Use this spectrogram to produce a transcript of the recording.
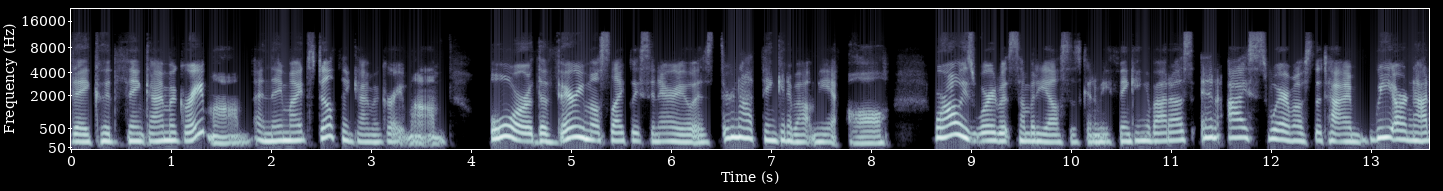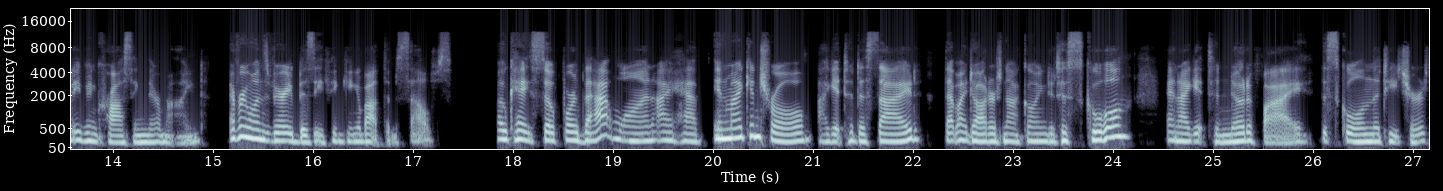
They could think I'm a great mom, and they might still think I'm a great mom. Or the very most likely scenario is they're not thinking about me at all. We're always worried what somebody else is going to be thinking about us. And I swear, most of the time, we are not even crossing their mind. Everyone's very busy thinking about themselves. Okay, so for that one, I have in my control, I get to decide that my daughter's not going to, to school and I get to notify the school and the teachers.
